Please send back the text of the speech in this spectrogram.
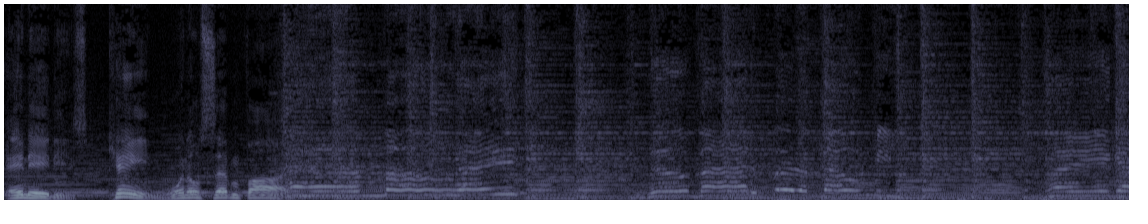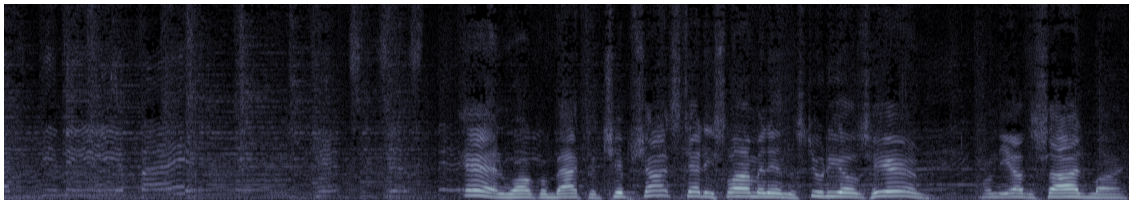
and 80s. Kane, 1075. I'm. Nobody but about me. Why you got to give me a bite? Can't you just let And welcome back to Chip Shots. Teddy Sliman in the studios here. And on the other side, my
